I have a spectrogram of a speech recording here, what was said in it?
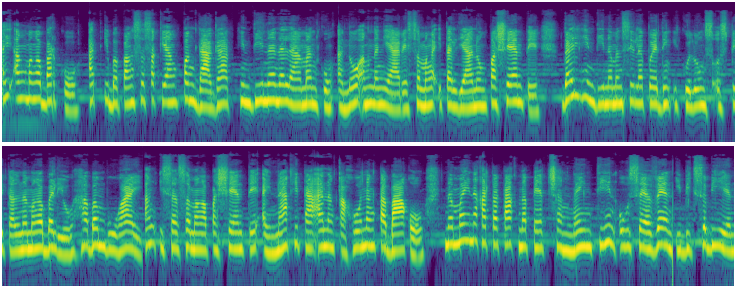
ay ang mga barko at iba pang sasakyang pangdagat. Hindi na nalaman kung ano ang nangyari sa mga Italianong pasyente dahil hindi naman sila pwedeng ikulong sa ospital ng mga baliw habang buhay. Ang isa sa mga pasyente ay nakitaan ng kahon ng tabako na may nakatatak na petsang 1907. Ibig sabihin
